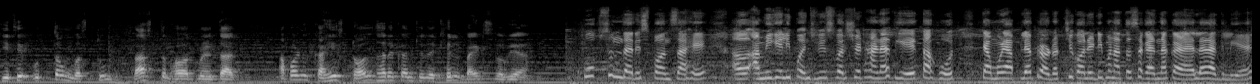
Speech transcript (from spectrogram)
की इथे उत्तम वस्तू रास्त भावात मिळतात. आपण काही स्टॉल धारकांचे देखील बाईट्स बघूया. खूप सुंदर रिस्पॉन्स आहे. आम्ही गेली पंचवीस वर्ष ठाण्यात येत आहोत. त्यामुळे आपल्या प्रॉडक्टची क्वालिटी पण आता सगळ्यांना कळायला लागली आहे.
